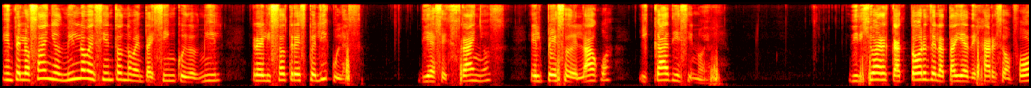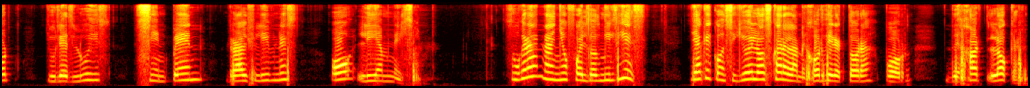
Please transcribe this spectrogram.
Entre los años 1995 y 2000 realizó tres películas, Días extraños, El peso del agua y K-19. Dirigió a actores de la talla de Harrison Ford, Juliette Lewis, Sean Penn, Ralph Liebnes o Liam Nelson. Su gran año fue el 2010, ya que consiguió el Oscar a la mejor directora por The Heart Locker,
